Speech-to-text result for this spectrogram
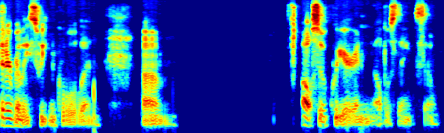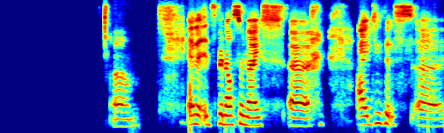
that are really sweet and cool and um, also queer and all those things. So, um, and it's been also nice. Uh, I do this. Uh,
